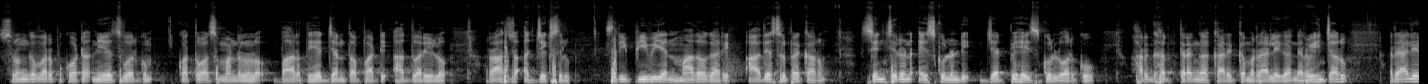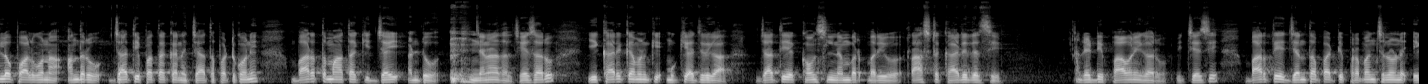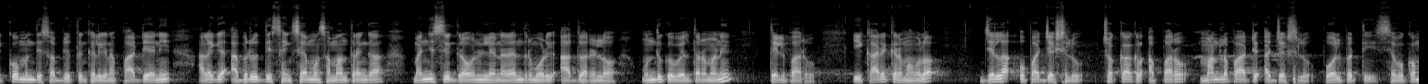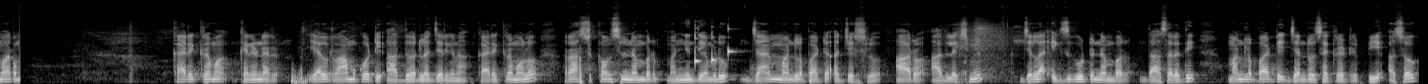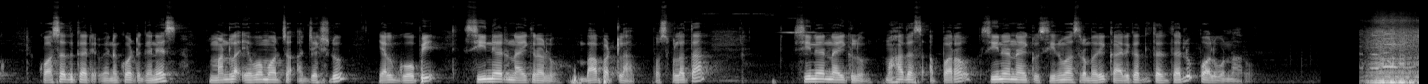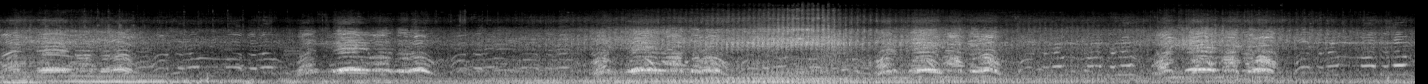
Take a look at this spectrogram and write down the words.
శృంగవరపుకోట నియోజకవర్గం కొత్తవలస మండలంలో భారతీయ జనతా పార్టీ ఆధ్వర్యంలో రాష్ట్ర అధ్యక్షులు శ్రీ పివిఎన్ మాధవ్ గారి ఆదేశాల ప్రకారం సెంచరీన్ హై స్కూల్ నుండి జడ్పీ హై స్కూల్ వరకు హర్ ఘర్ తిరంగా కార్యక్రమం ర్యాలీగా నిర్వహించారు. ర్యాలీలో పాల్గొన్న అందరూ జాతీయ పతాకాన్ని చేత పట్టుకొని భారత మాతాకి జై అంటూ నినాదాలు చేశారు. ఈ కార్యక్రమానికి ముఖ్య అతిథిగా జాతీయ కౌన్సిల్ నెంబర్ మరియు రాష్ట్ర కార్యదర్శి రెడ్డి పావని గారు ఇచ్చేసి భారతీయ జనతా పార్టీ ప్రపంచంలోనే ఎక్కువ మంది సభ్యత్వం కలిగిన పార్టీ అని అలాగే అభివృద్ధి సంక్షేమం సమాంతరంగా మన్యశ్రీ గ్రౌండ్లే నరేంద్ర మోడీ ఆధ్వర్యంలో ముందుకు వెళ్తున్నామని తెలిపారు. ఈ కార్యక్రమంలో జిల్లా ఉపాధ్యక్షులు చొక్కాకుల అప్పారావు మండల పార్టీ అధ్యక్షులు పోల్పర్తి శివకుమార్ కార్యక్రమ కన్వీనర్ ఎల్. రామకోటి ఆధ్వర్యంలో జరిగిన కార్యక్రమంలో రాష్ట్ర కౌన్సిల్ నెంబర్ మన్యుదేముడు జామి మండల పార్టీ అధ్యక్షులు ఆర్. ఆదిలక్ష్మి జిల్లా ఎగ్జిక్యూటివ్ నెంబర్ దాసరథి మండల party general secretary P Ashok కోశాధికారి వెనకోట గణేష్ మండల యువమోర్చ అధ్యక్షుడు ఎల్ గోపి సీనియర్ నాయకురాలు బాపట్ల పుష్పలత సీనియర్ నాయకులు మహాదాస్ అప్పారావు సీనియర్ నాయకులు శ్రీనివాసరావు మరియు కార్యకర్తలు తదితరులు పాల్గొన్నారు.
